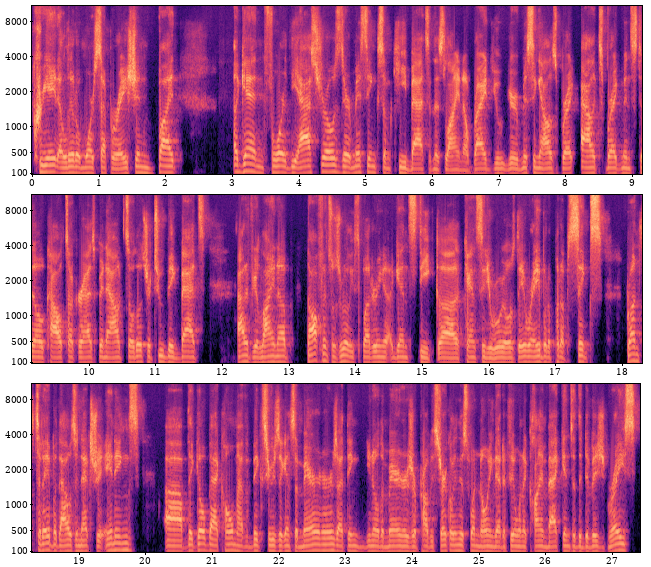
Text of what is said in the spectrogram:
create a little more separation, but again, for the Astros, they're missing some key bats in this lineup, right? You, are missing Alex, Bre- Alex Bregman still. Kyle Tucker has been out. So those are two big bats out of your lineup. The offense was really sputtering against the uh, Kansas City Royals. They were able to put up six runs today, but that was in extra innings. Uh, they go back home, have a big series against the Mariners. I think, you know, the Mariners are probably circling this one, knowing that if they want to climb back into the division race,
